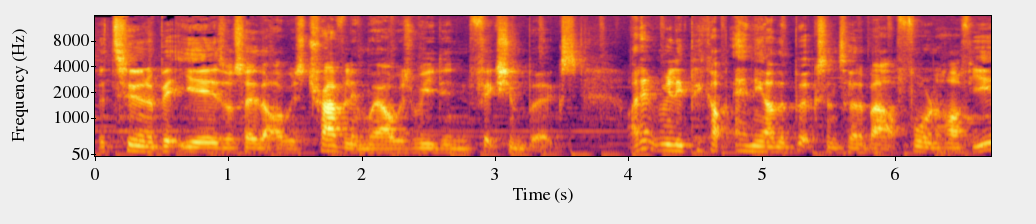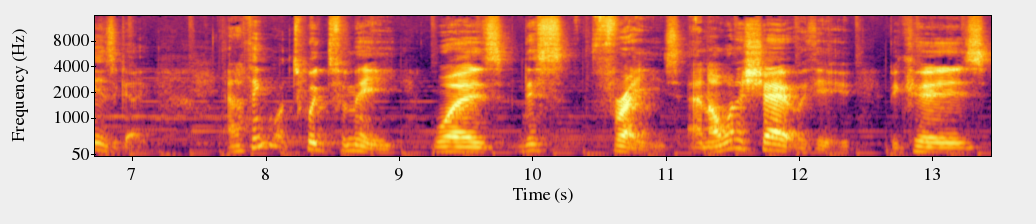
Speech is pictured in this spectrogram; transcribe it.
the two and a bit years or so that I was traveling where I was reading fiction books. I didn't really pick up any other books until about four and a half years ago. And I think what twigged for me was this phrase, and I want to share it with you because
